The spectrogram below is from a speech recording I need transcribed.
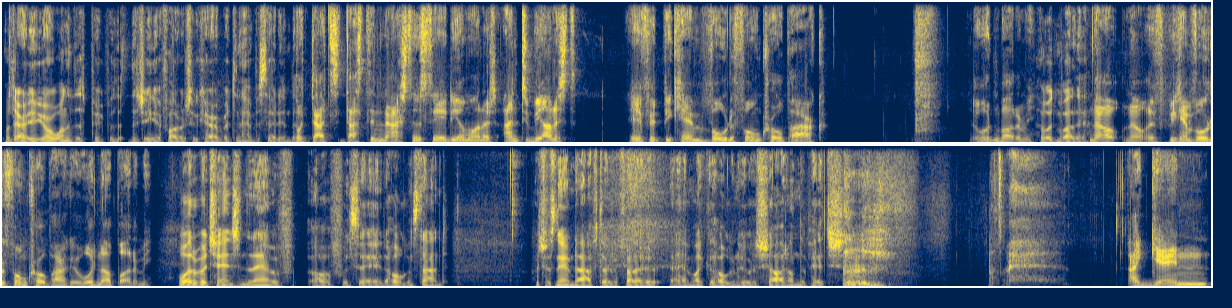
Well, there you- you're one of the people, the GA followers who care about the name of the stadium. Then. But that's that's the national stadium on it. And to be honest, if it became Vodafone Croke Park, it wouldn't bother me. It wouldn't bother. No, no. If it became Vodafone Croke Park, it would not bother me. What about changing the name of, of we'll say, the Hogan Stand, which was named after the fellow who, uh, Michael Hogan, who was shot on the pitch? Again,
